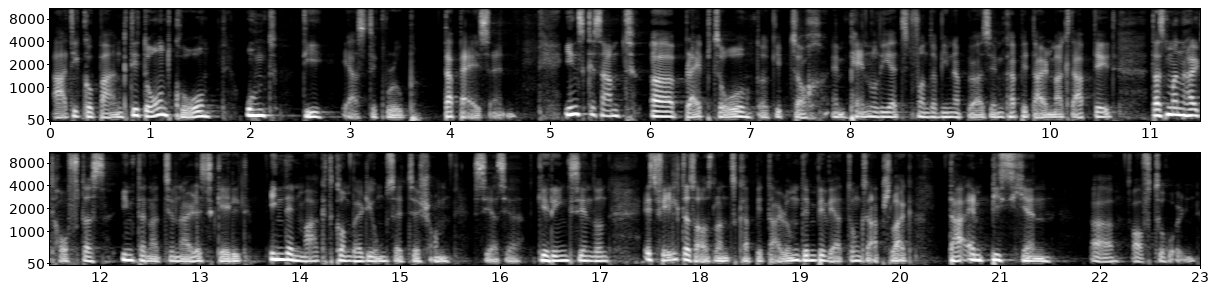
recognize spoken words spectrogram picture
Adico Bank, die Do Co. und die Erste Group dabei sein. Insgesamt äh, bleibt so, da gibt es auch ein Panel jetzt von der Wiener Börse im Kapitalmarkt-Update, dass man halt hofft, dass internationales Geld in den Markt kommt, weil die Umsätze schon sehr, sehr gering sind und es fehlt das Auslandskapital, um den Bewertungsabschlag da ein bisschen äh, aufzuholen.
